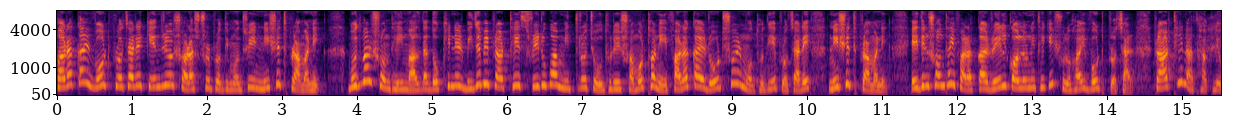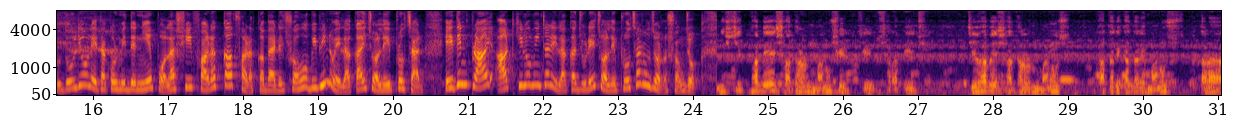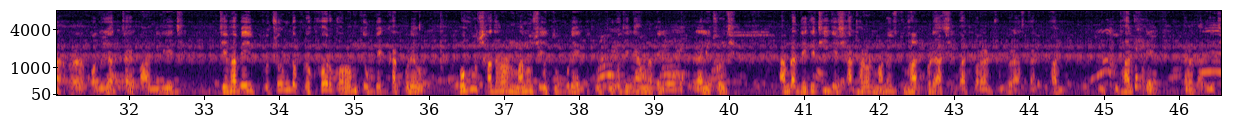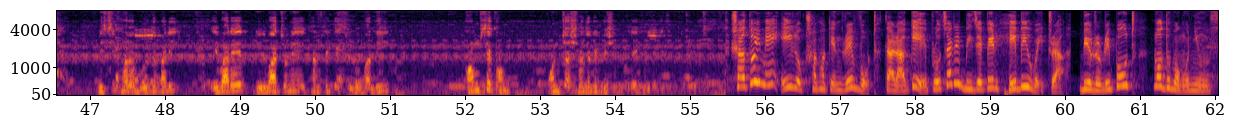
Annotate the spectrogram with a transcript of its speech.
ফারাক্কায় vote প্রচারে কেন্দ্রীয় স্বরাষ্ট্র প্রতিমন্ত্রী নিশীথ প্রামাণিক। বুধবার সন্ধেই মালদা দক্ষিণের বিজেপি প্রার্থী শ্রীরূপা মিত্র চৌধুরীর সমর্থনে ফারাক্কায় রোড শো এর মধ্য দিয়ে প্রচারে নিশীথ প্রামাণিক। এদিন সন্ধ্যায় ফারাক্কা রেল কলোনি থেকে শুরু হয় ভোট প্রচার। প্রার্থী না থাকলেও দলীয় নেতাকর্মীদের নিয়ে পলাশী, ফারাক্কা ফারাক্কা ব্যারেজ সহ বিভিন্ন এলাকায় চলে প্রচার। এদিন প্রায় আট কিলোমিটার এলাকা জুড়ে চলে প্রচার ও জনসংযোগ। নিশ্চিতভাবে সাধারণ মানুষের যে সারা পেয়েছে, যেভাবে সাধারণ মানুষ কাতারে কাতারে মানুষ তারা পদযাত্রায় পা মিলিয়েছে। যেভাবে এই প্রচণ্ড প্রখর গরমকে উপেক্ষা করেও বহু সাধারণ মানুষ এই দুপুরে, দুপুর দুটো থেকে আমাদের র্যালি চলছে। আমরা দেখেছি যে সাধারণ মানুষ দুহাত ভরে আশীর্বাদ করার জন্য রাস্তার দুহাত দুধার করে তারা দাঁড়িয়েছে নিশ্চিতভাবে বলতে পারি, এবারের নির্বাচনে এখান থেকে শিরোপাদি কমসে কম পঞ্চাশ হাজারের বেশি এখান থেকে সাতই মে এই লোকসভা কেন্দ্রে ভোট। তার আগে প্রচারে বিজেপির হেভি ওয়েটরা ব্যুরো রিপোর্ট, মধ্যবঙ্গ নিউজ।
